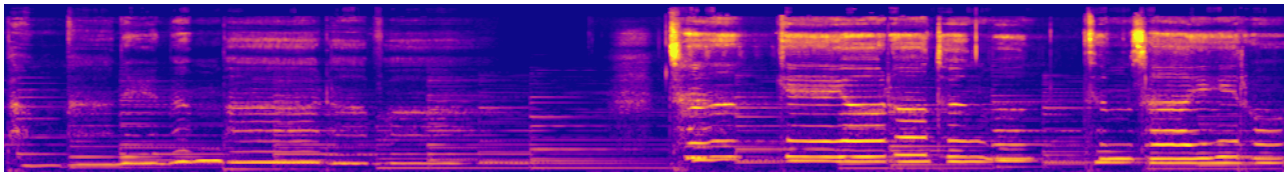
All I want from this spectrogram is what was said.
밤하늘만 바라봐. 작게 열어둔 문 틈 사이로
